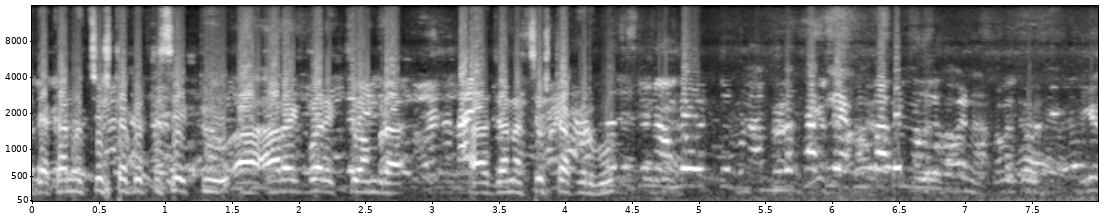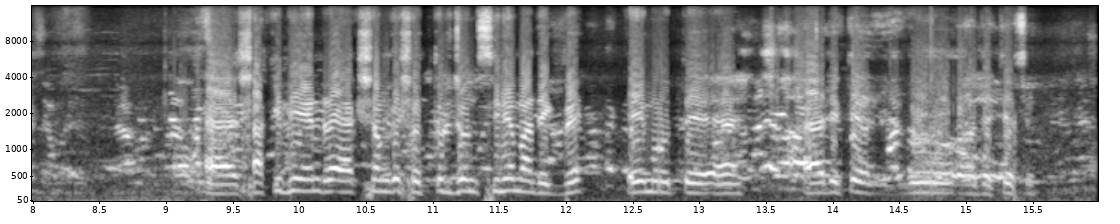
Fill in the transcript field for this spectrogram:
দেখানোর চেষ্টা করতেছি। একটু আর একবার একটু আমরা জানার চেষ্টা করব। সাকিবিয়ানরা একসঙ্গে সত্তর জন সিনেমা দেখবে। এই মুহূর্তে দেখতে দেখতেছে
